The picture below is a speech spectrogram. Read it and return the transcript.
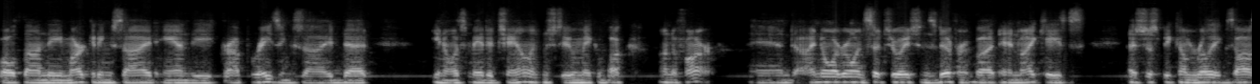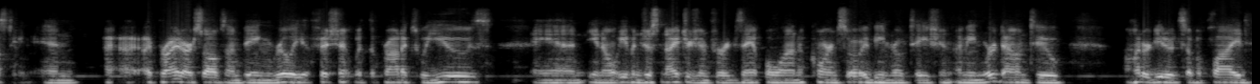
both on the marketing side and the crop raising side, that you know it's made a challenge to make a buck on the farm. And I know everyone's situation is different, but in my case, that's just become really exhausting. And I, I pride ourselves on being really efficient with the products we use and you know even just nitrogen for example on a corn soybean rotation. I mean we're down to 100 units of applied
